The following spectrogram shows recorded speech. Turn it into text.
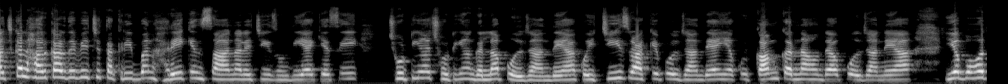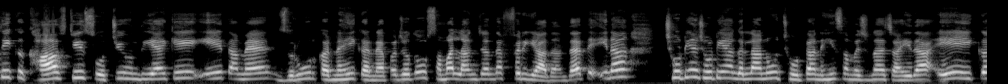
ਅੱਜ ਕੱਲ ਹਰ ਘਰ ਦੇ ਵਿੱਚ ਤਕਰੀਬਨ ਹਰੇਕ ਇਨਸਾਨ ਨਾਲ ਇਹ ਚੀਜ਼ ਹੁੰਦੀ ਹੈ ਕਿ ਅਸੀਂ ਛੋਟੀਆਂ-ਛੋਟੀਆਂ ਗੱਲਾਂ ਭੁੱਲ ਜਾਂਦੇ ਆ ਕੋਈ ਚੀਜ਼ ਰੱਖ ਕੇ ਭੁੱਲ ਜਾਂਦੇ ਆ ਜਾਂ ਕੋਈ ਕੰਮ ਕਰਨਾ ਹੁੰਦਾ ਉਹ ਭੁੱਲ ਜਾਂਦੇ ਆ ਜਾਂ ਬਹੁਤ ਇੱਕ ਖਾਸ ਚੀਜ਼ ਸੋਚੀ ਹੁੰਦੀ ਹੈ ਕਿ ਇਹ ਤਾਂ ਮੈਂ ਜ਼ਰੂਰ ਕਰਨਾ ਹੀ ਕਰਨਾ ਪਰ ਜਦੋਂ ਸਮਾਂ ਲੰਘ ਜਾਂਦਾ ਫਿਰ ਯਾਦ ਆਉਂਦਾ ਤੇ ਇਹਨਾਂ ਛੋਟੀਆਂ-ਛੋਟੀਆਂ ਗੱਲਾਂ ਨੂੰ ਛੋਟਾ ਨਹੀਂ ਸਮਝਣਾ ਚਾਹੀਦਾ। ਇਹ ਇੱਕ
